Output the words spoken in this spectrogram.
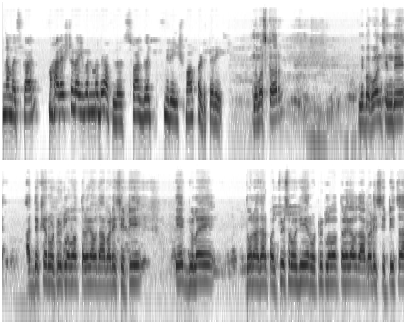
नमस्कार. महाराष्ट्र लाईव्हमध्ये आपलं स्वागत. मी रेश्मा फडतरे. नमस्कार. मी भगवान शिंदे अध्यक्ष Rotary club of Talegaon Dabhade city एक जुलै दोन हजार पंचवीस रोजी Rotary club of Talegaon Dabhade सिटीचा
